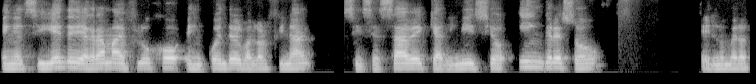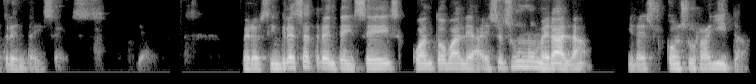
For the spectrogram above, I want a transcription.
En el siguiente diagrama de flujo encuentra el valor final si se sabe que al inicio ingresó el número 36. Pero si ingresa 36, ¿cuánto vale A? Eso es un numeral, ¿ah? Mira, es con su rayita.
